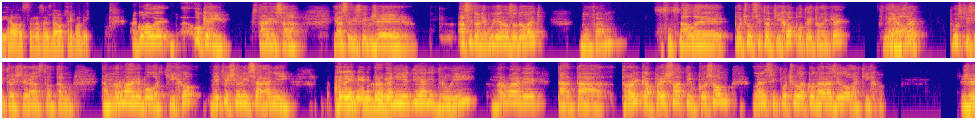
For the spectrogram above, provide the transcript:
vyhral ho Strana zväzda o 3 body. Ako ale, OK, stane sa. Ja si myslím, že asi to nebude rozhodovať, dúfam, ale počul si to ticho po tej trojke v tej no, hale? Pusti si to ešte raz. To tam, tam normálne bolo ticho, netešili sa ani, ani, ani ani druhý. Ani jedni, ani druhý. Normálne tá, tá trojka prešla tým košom, len si počul, ako narazilo a ticho. Že,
